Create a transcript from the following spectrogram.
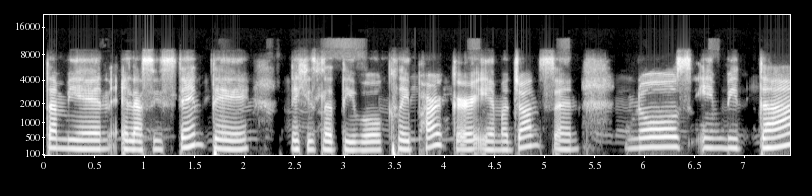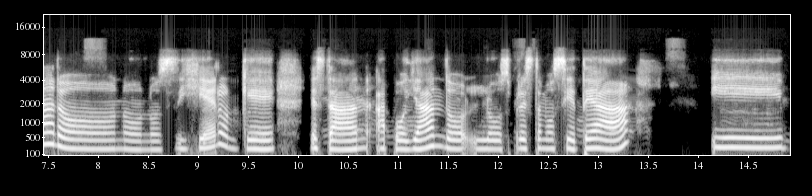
también el asistente legislativo Clay Parker y Emma Johnson nos invitaron o nos dijeron que están apoyando los préstamos 7A y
